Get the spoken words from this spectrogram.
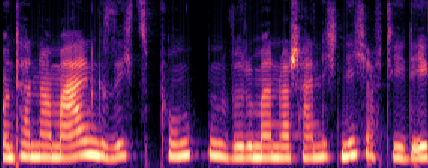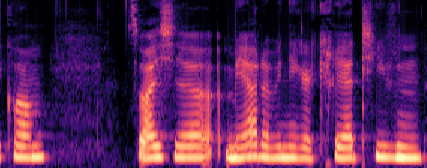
unter normalen Gesichtspunkten würde man wahrscheinlich nicht auf die Idee kommen, solche mehr oder weniger kreativen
